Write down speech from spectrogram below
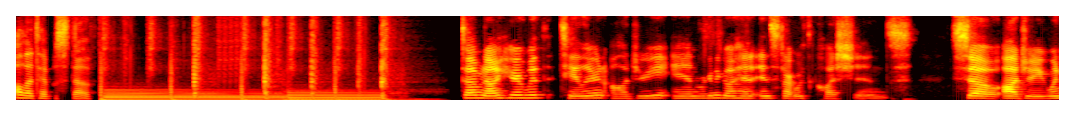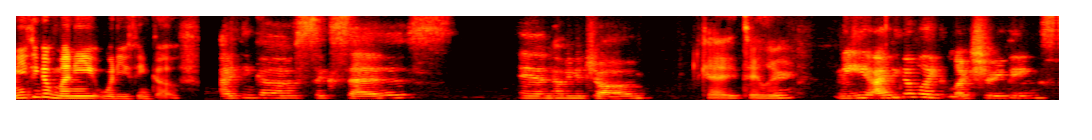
all that type of stuff. So I'm now here with Taylor and Audrey, and we're gonna go ahead and start with questions. So, Audrey, when you think of money, what do you think of? I think of success and having a job. Okay, Taylor. Me, I think of like luxury things.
